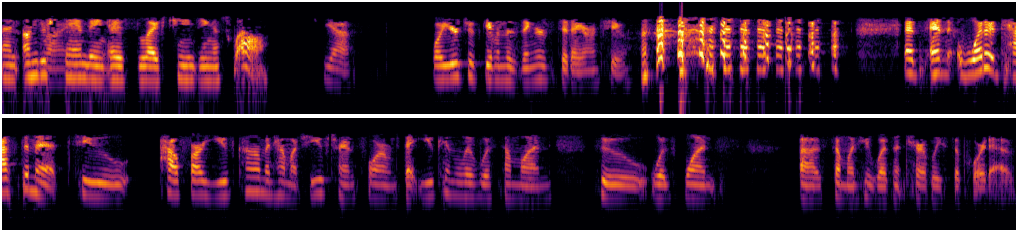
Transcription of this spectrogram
And understanding right. is life changing as well. Yes. Well, you're just giving the zingers today, aren't you? and and what a testament to how far you've come and how much you've transformed that you can live with someone who was once uh, someone who wasn't terribly supportive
